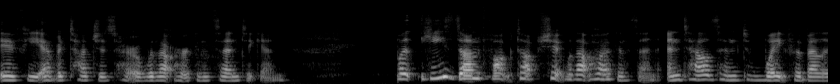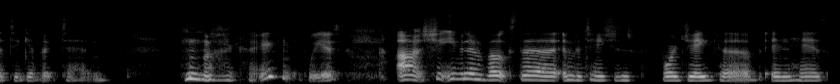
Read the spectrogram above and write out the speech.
if he ever touches her without her consent again. But he's done fucked up shit without her consent and tells him to wait for Bella to give it to him. okay, weird. Uh, she even invokes the invitations for Jacob in his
